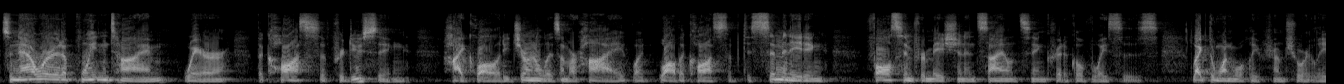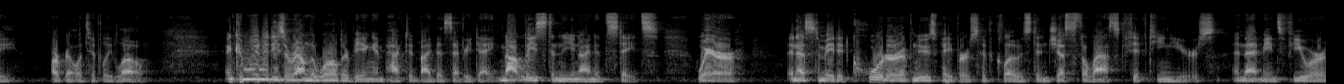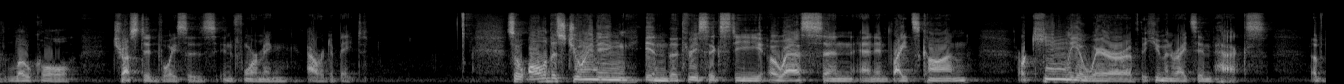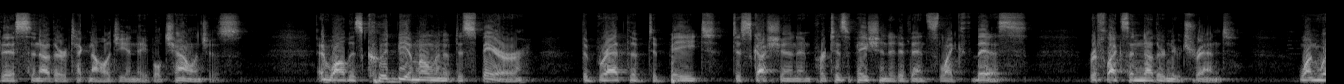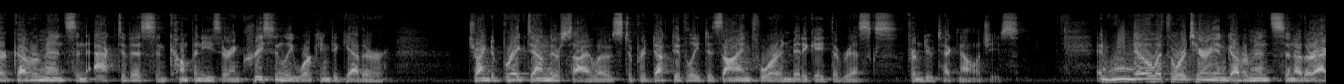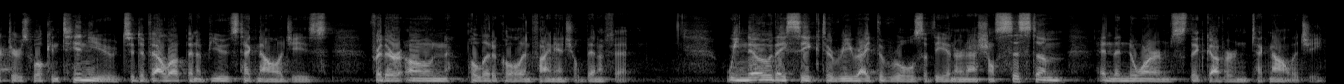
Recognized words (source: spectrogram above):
So now we're at a point in time where the costs of producing high-quality journalism are high, while the costs of disseminating false information and silencing critical voices, like the one we'll hear from shortly, are relatively low. And communities around the world are being impacted by this every day, not least in the United States, where an estimated quarter of newspapers have closed in just the last 15 years, and that means fewer local, trusted voices informing our debate. So all of us joining in the 360 OS and, and in RightsCon are keenly aware of the human rights impacts of this and other technology-enabled challenges. And while this could be a moment of despair, the breadth of debate, discussion, and participation at events like this reflects another new trend, one where governments and activists and companies are increasingly working together, trying to break down their silos to productively design for and mitigate the risks from new technologies. And we know authoritarian governments and other actors will continue to develop and abuse technologies for their own political and financial benefit. We know they seek to rewrite the rules of the international system and the norms that govern technology.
